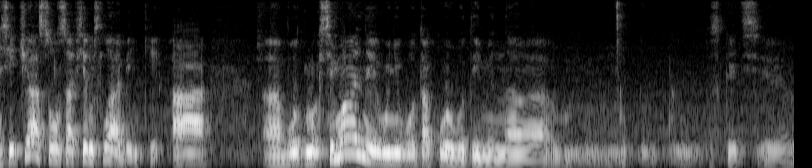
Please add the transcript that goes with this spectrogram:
сейчас он совсем слабенький, а, а вот максимальный у него такой вот именно, так сказать, э,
